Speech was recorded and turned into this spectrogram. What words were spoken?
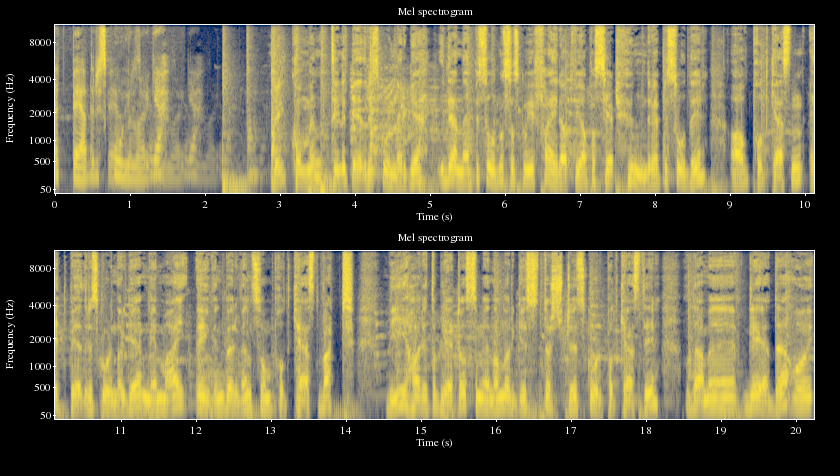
Et bedre Skole-Norge. Velkommen til Et bedre Skole-Norge. I denne episoden så skal vi feire at vi har passert 100 episoder av podkasten Et bedre Skole-Norge med meg, Øyvind Børven, som podkastvert. Vi har etablert oss som en av Norges største skolepodcaster, og det er med glede og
